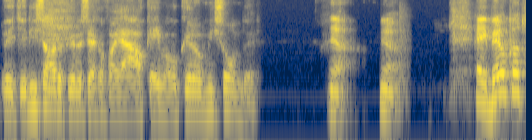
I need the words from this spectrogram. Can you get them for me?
Weet je, die zouden kunnen zeggen van ja, oké, maar we kunnen ook niet zonder. ja, ja. Hey, ben je ook altijd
